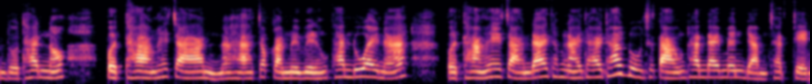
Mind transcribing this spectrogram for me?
ำตัวท่านเนาะเปิดทางให้อาจารย์นะคะ เจ้ากรรมนเวรของท่านด้วยนะ เปิดทางให้อาจารย์ได้ทำนายทายทักดวงชะตาของท่านได้แม่นยำชัดเจน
